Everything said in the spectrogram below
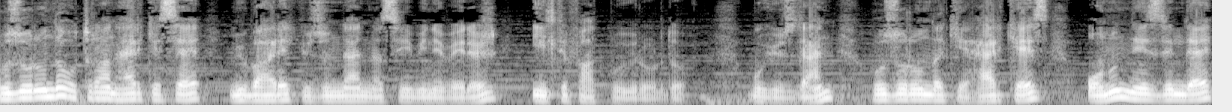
Huzurunda oturan herkese mübarek yüzünden nasibini verir, iltifat buyururdu. Bu yüzden huzurundaki herkes onun nezdinde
